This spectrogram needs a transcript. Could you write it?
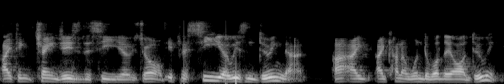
I think change is the CEO's job. If a CEO isn't doing that, I, I kind of wonder what they are doing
